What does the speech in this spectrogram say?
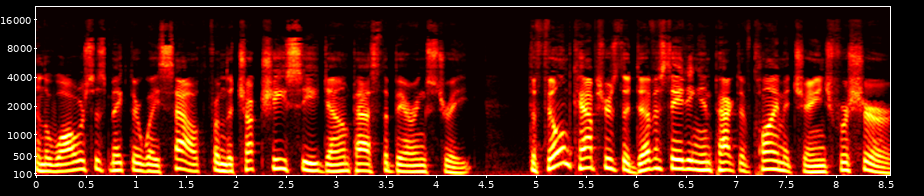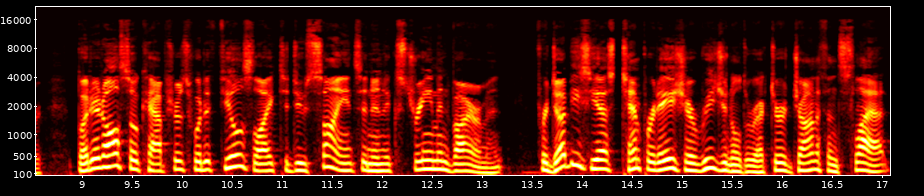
and the walruses make their way south from the Chukchi Sea down past the Bering Strait. The film captures the devastating impact of climate change for sure, but it also captures what it feels like to do science in an extreme environment. For WCS Temperate Asia Regional Director Jonathan Slaght,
